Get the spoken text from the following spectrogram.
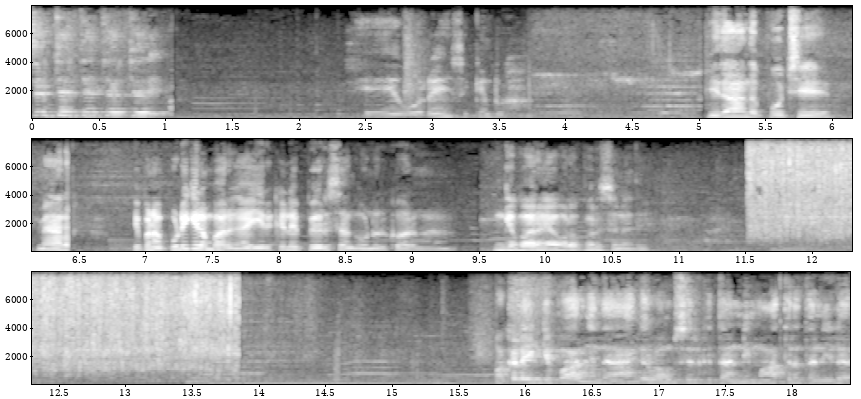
சரி சரி சரி சரி சரி. ஏ ஒரே செகண்ட் இதான் அந்த பூச்சி. மேலே இப்போ நான் பிடிக்கிறேன் பாருங்க. இருக்கலே பெருசு அங்கே ஒன்று இருக்கு பாருங்க. இங்கே பாருங்க எவ்வளோ பெருசுன்னு இது. மக்களை இங்கே பாருங்க இந்த ஆங்கர் வம்ஸ் இருக்கு தண்ணி மாத்திர தண்ணியில்.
